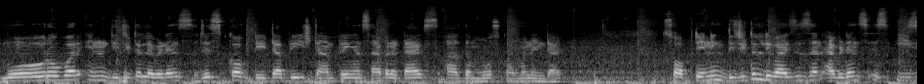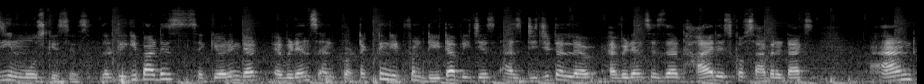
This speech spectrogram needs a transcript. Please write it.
moreover in digital evidence risk of data breach tampering and cyber attacks are the most common in that. So obtaining digital devices and evidence is easy in most cases. The tricky part is securing that evidence and protecting it from data breaches as digital evidence is at high risk of cyber attacks and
